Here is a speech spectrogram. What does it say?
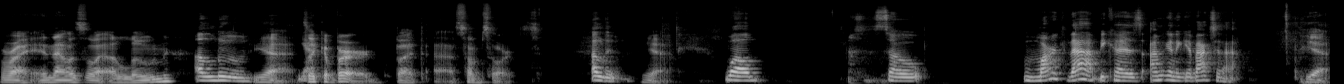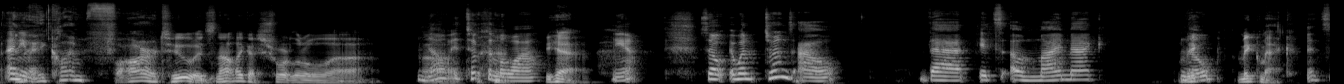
right, and that was what a loon. a loon, Yeah, it's Yeah. like a bird, but uh, some sorts. a loon. Yeah. Well, so mark that because I'm going to get back to that. Yeah. Anyway. and they climb far too. It's not like a short little. uh No, uh, it took them a while. Yeah. Yeah. So when it turns out that it's a Mimac, Mic- nope. Micmac. It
